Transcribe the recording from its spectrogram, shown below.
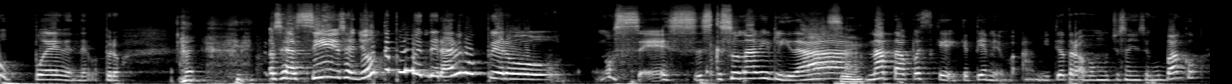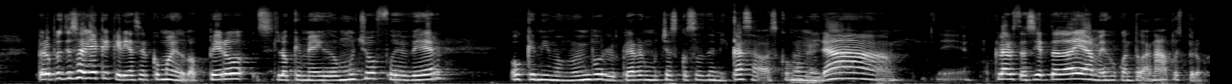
cómo puede vender, va, pero. o sea, sí, o sea, yo te puedo vender algo, pero no sé, es, es que es una habilidad Sí. nata, pues, que, que tiene. va. Mi tío trabajó muchos años en un banco, pero pues yo sabía que quería ser como va. Pero lo que me ayudó mucho fue ver o que mi mamá me involucrara en muchas cosas de mi casa, va. Es como, mira, eh, claro, hasta cierta edad ya me dijo cuánto ganaba, pues, pero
